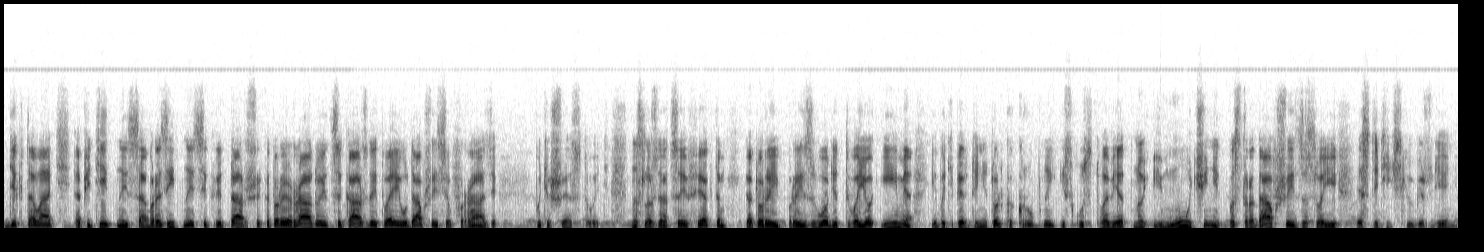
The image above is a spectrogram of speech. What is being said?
диктовать аппетитной сообразительной секретарше, которая радуется каждой твоей удавшейся фразе, путешествовать, наслаждаться эффектом, который производит твое имя, ибо теперь ты не только крупный искусствовед, но и мученик, пострадавший за свои эстетические убеждения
